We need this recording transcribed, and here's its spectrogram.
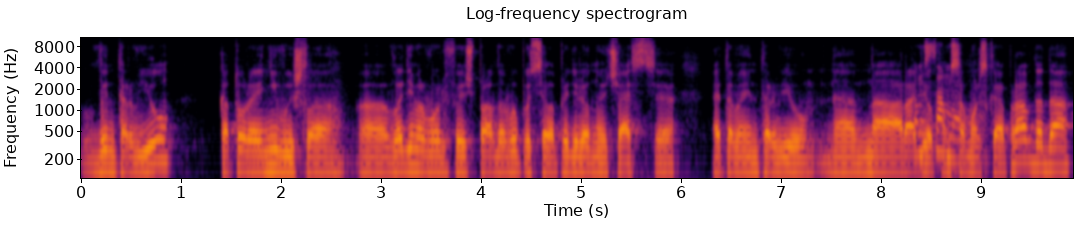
в интервью, которое не вышло. Э, Владимир Вольфович, правда, выпустил определенную часть э, этого интервью э, на радио «Комсомол». «Комсомольская правда», да.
